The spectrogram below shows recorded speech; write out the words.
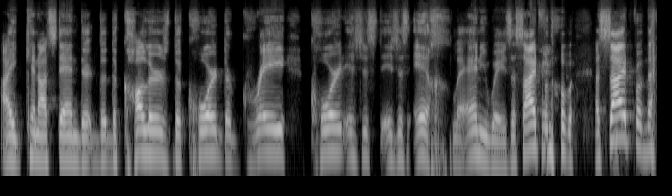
I cannot stand the the, the colors, the court, the gray court is just is just ugh. Anyways, aside from the, aside from that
